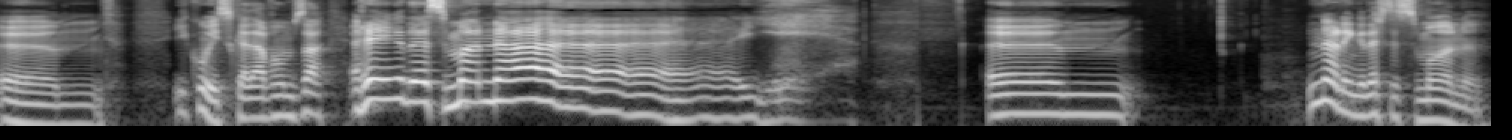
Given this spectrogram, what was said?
Um, e com isso, se calhar vamos à Arenga da Semana. Yeah! Um, na arenga desta semana,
